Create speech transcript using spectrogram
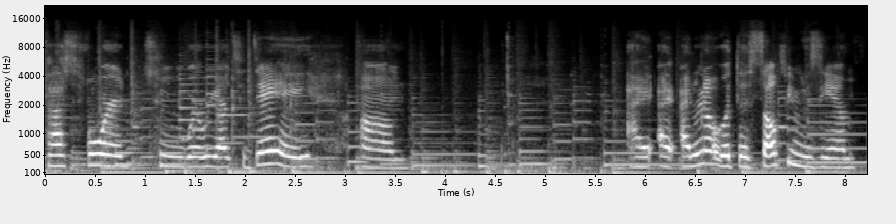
fast forward to where we are today. Um, I, I, I don't know with the selfie museum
